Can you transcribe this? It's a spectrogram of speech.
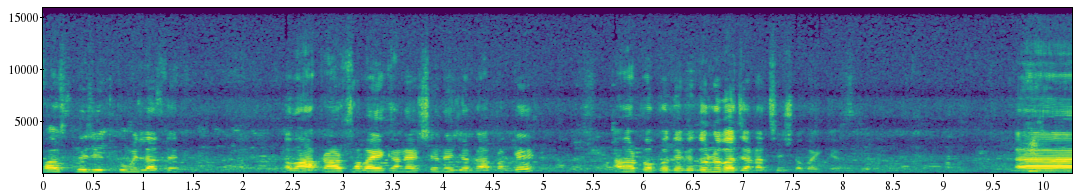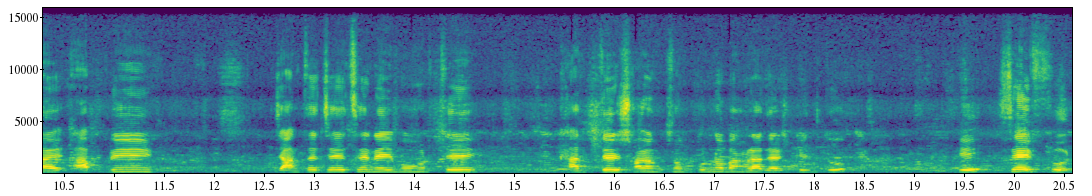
ফার্স্ট ভিজিট কুমিল্লাতে। এবং আপনারা সবাই এখানে এসেছেন এই জন্য আপনাকে আমার পক্ষ থেকে ধন্যবাদ জানাচ্ছি সবাইকে। আপনি জানতে চেয়েছেন এই মুহূর্তে খাদ্যের স্বয়ং সম্পূর্ণ বাংলাদেশ কিন্তু কি? সেফ ফুড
